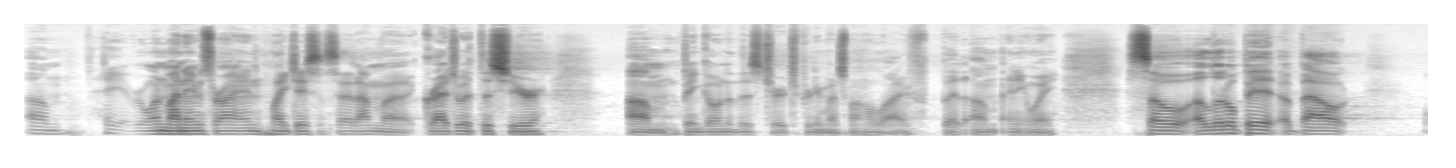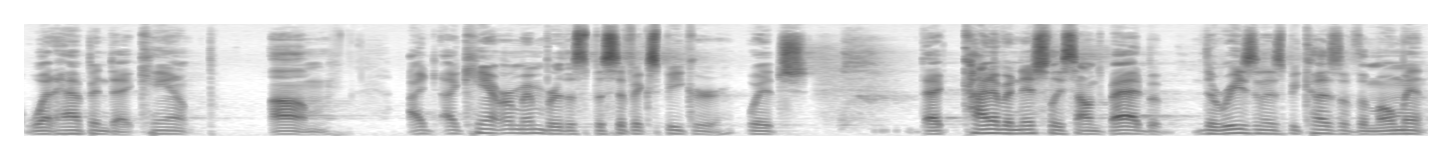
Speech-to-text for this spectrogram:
Um, hey everyone, my name is Ryan. Like Jason said, I'm a graduate this year. Um, been going to this church pretty much my whole life. But um, anyway, so a little bit about what happened at camp um, I, I can't remember the specific speaker, which that kind of initially sounds bad, but the reason is because of the moment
